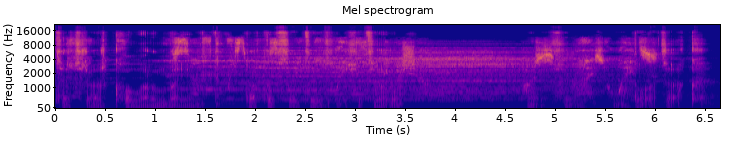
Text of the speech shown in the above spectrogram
Tekrar kollarındayım. Tatlı fısıltı işitiyorum. Sunrise awaits. Doğacak.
